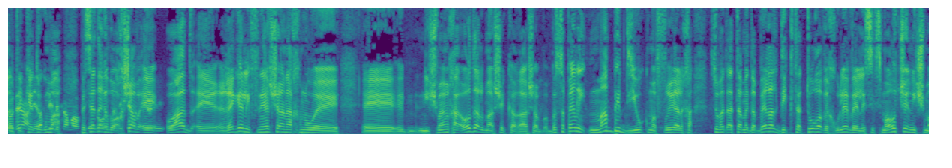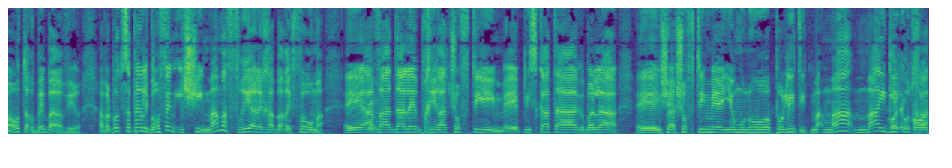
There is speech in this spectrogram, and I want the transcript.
הבנתי, יודע, אני כדוגמה. בסדר גמור. עכשיו, אה, אוהד, אה, רגע לפני שאנחנו אה, נשמע ממך עוד על מה שקרה עכשיו, בוא ספר לי, מה בדיוק מפריע לך? זאת אומרת, אתה מדבר על דיקטטורה וכולי, ואלה סיסמאות שנשמעות הרבה באוויר, אבל בוא תספר לי באופן אישי, מה מפריע לך ברפורמה? הוועדה לבחירת שופטים, פסקת ההגבלה, שהשופטים ימונו פוליטית, מה- הדליק קודם אותך? כל,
